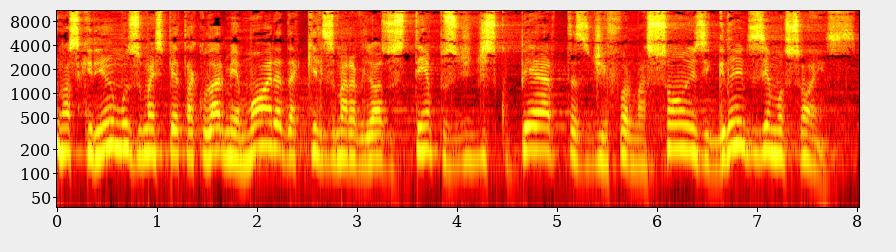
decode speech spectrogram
Nós criamos uma espetacular memória daqueles maravilhosos tempos de descobertas, de informações e grandes emoções.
